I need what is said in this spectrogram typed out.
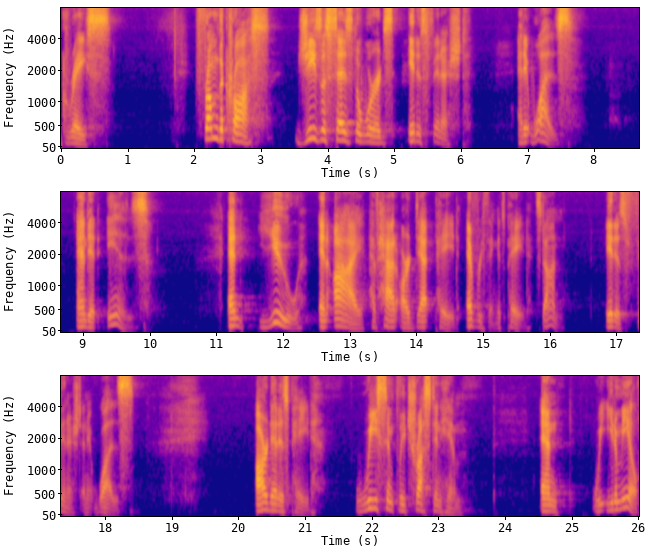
grace. From the cross, Jesus says the words, It is finished. And it was. And it is. And you and I have had our debt paid. Everything, it's paid. It's done. It is finished, and it was. Our debt is paid. We simply trust in Him. And we eat a meal,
